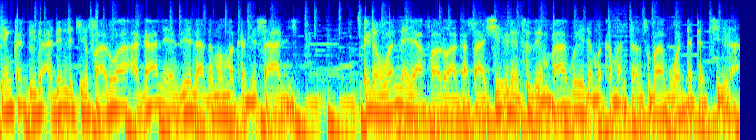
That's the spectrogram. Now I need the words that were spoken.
In ka dubi abin da ke faruwa a ghana yanzu yana zama maka misali. Irin wannan ya faru a ƙasashe irin su zimbabwe da makamantansu babu wadda ta tsira.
